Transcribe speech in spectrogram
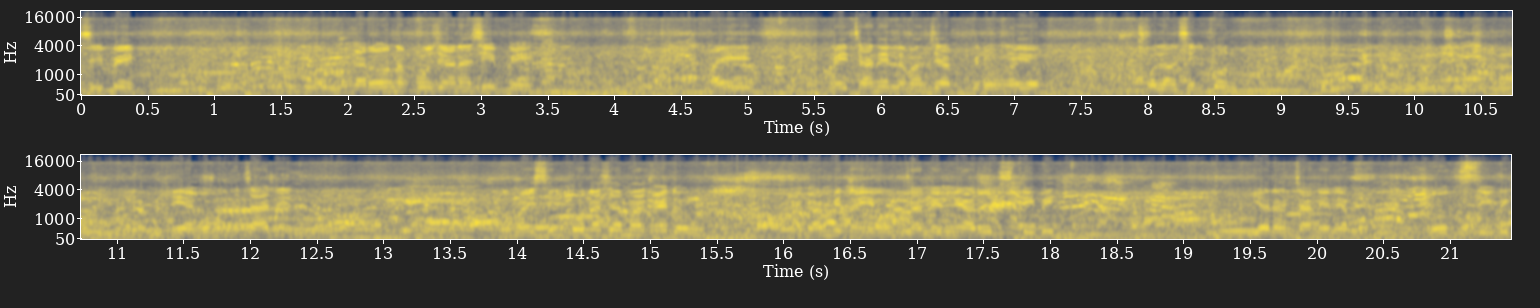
sipi. Pag magkaroon na po siya ng sipi, may may channel naman siya pero ngayon walang cellphone. Pamangkin naman yung cellphone yung nagamit Kaya kung channel, kung may cellphone na siya mga idol, magamit na yung channel niya Roots TV. Yan ang channel niya po, Roots TV.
